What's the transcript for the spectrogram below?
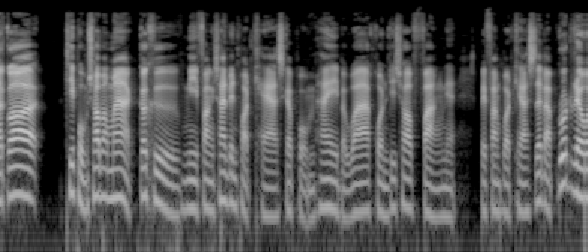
แล้วก็ที่ผมชอบมาก ๆ ก็คือมีฟังก์ชันเป็นพอดแคสต์ครับผมให้แบบว่าคนที่ชอบฟังเนี่ยไปฟังพอดแคสต์ได้แบบรวดเร็ว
